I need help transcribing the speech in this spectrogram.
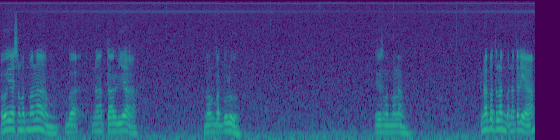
Oh ya selamat malam Mbak Natalia 040. Ya selamat malam. Kenapa telat Mbak Natalia?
